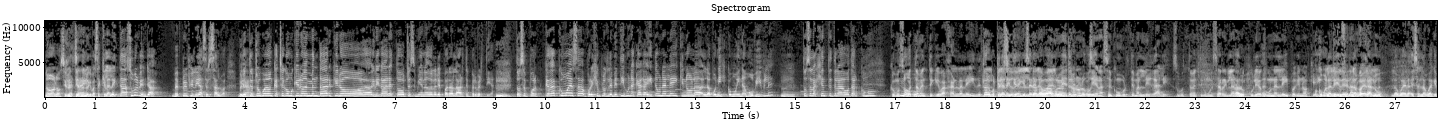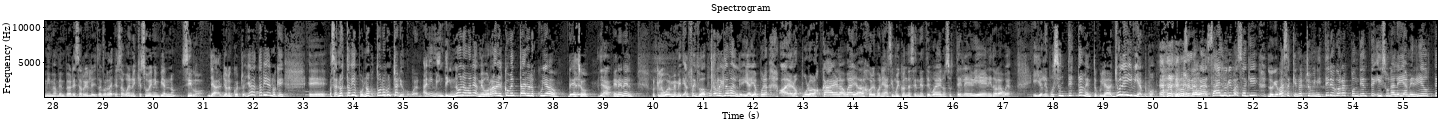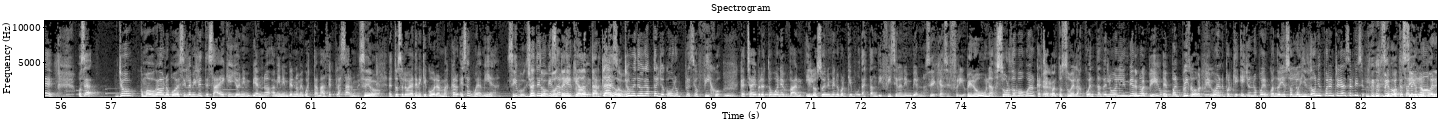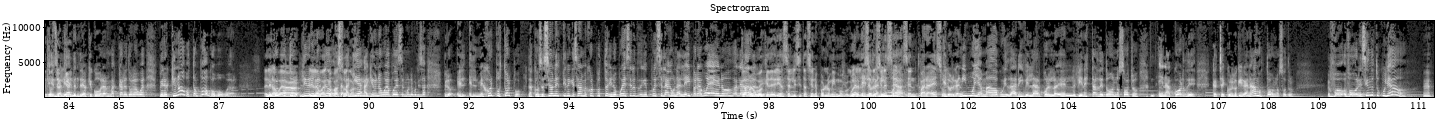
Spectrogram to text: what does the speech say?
No, no, sí lo ¿Cachai? entiendo. Lo que pasa es que la ley está súper bien, ya. Springfield iba a ser salva. Pero Ya. este otro weón, ¿cachai? Como quiero enmendar, quiero agregar estos 13 millones de dólares para las artes pervertidas. Mm. Entonces, por cagas como esa, por ejemplo, le metís una cagadita a una ley que no la, la ponís como inamovible, entonces la gente te la va a votar como. Como No, supuestamente que bajar la ley del Claro, porque la ley tiene que del- ser aprobada por el metro no lo podían hacer como por temas legales, supuestamente, como que se arreglaron Claro. los culiados con una ley para que no que O como la ley de la de la luz. bajarla. La weá de la- esa es la weá que a mí me parece horrible. ¿Te acordás? Esa weá no es que sube en invierno. Sí, po. Ya, yo lo encuentro, ya, está bien, ok. Eh, o sea, no está bien, pues no, pues todo lo contrario, pues weón. A mí me indignó una manera, me borraron el comentario los culiados, de hecho, ¿Ya? en Enel. Porque los weón me metí al Facebook a puro reclamarle. Y había pura, ay, los puros los caen la weá, y abajo le ponía así muy condescendiente, bueno, si usted lee bien y toda la weá. Y yo le puse un testamento, culiado. Yo leí bien, po. Y puse la weá, ¿sabes lo que pasó aquí? Lo que pasa es que nuestro ministerio correspondiente hizo una ley a medida de usted. O sea, yo, como abogado, no puedo decirle a mi cliente, ¿sabe que yo en invierno, a mí en invierno me cuesta más desplazarme? Sí, po. Entonces le voy a tener que cobrar más caro. Esa es wea mía. Sí, po, Yo tengo que Vos saber tenés que co- adaptarte a claro, eso, po. Yo me tengo que adaptar, yo cobro un precio fijo. ¿Cachai? Pero estos buenos van y lo suben en invierno porque puta es tan difícil en invierno. Sí, es que hace frío. Pero un absurdo, po, weón, ¿cachai? Claro. ¿Cuánto sube las cuentas de luz en el invierno? Es palpico. Es palpico. No, es. Weón, porque ellos no pueden, cuando ellos son los idóneos para entregar el servicio. Después te Si salen, ellos no no, pueden, porque en entonces, realidad ¿quién? tendríamos que cobrar más caro toda la weá. Pero es que no, pues tampoco, pues weón. Es la Mejor postor, libre mercado. O sea, aquí, con- aquí una weá puede ser monopolizada, pero el, el mejor postor, po. Las concesiones tienen que ser el mejor postor y no puede ser que después se le haga una ley para, bueno, le Claro, ley. porque deberían ser licitaciones por lo mismo, porque Bueno, las licitaciones se hacen para eso. El organismo llamado a cuidar y velar por el, el bienestar de todos nosotros, en acorde, ¿cachai? Con lo que ganamos todos nosotros. Fa- favoreciendo a estos culiados. Eh,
